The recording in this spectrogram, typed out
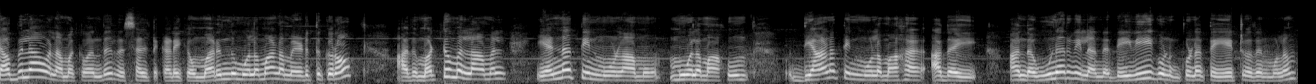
டபுளாக நமக்கு வந்து ரிசல்ட் கிடைக்கும். மருந்து மூலமாக நம்ம எடுத்துக்கிறோம். அது மட்டும் இல்லாமல் எண்ணத்தின் மூலமும் மூலமாகவும் தியானத்தின் மூலமாக அதை அந்த உணர்வில் அந்த தெய்வீக குண குணத்தை ஏற்றுவதன் மூலம்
